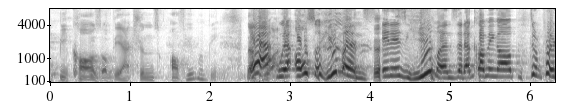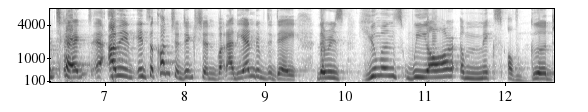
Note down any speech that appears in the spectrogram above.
because of the actions of human beings. That's yeah, why. we're also humans. it is humans that are coming up to protect. I mean, it's a contradiction, but at the end of the day, there is humans. We are a mix of good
